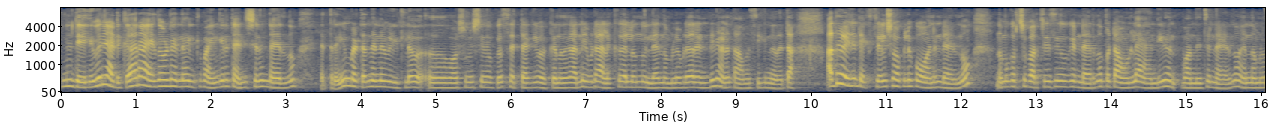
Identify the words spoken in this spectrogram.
പിന്നെ ഡെലിവറി അടുക്കാറായതുകൊണ്ട് തന്നെ എനിക്ക് ഭയങ്കര ടെൻഷൻ ഉണ്ടായിരുന്നു. എത്രയും പെട്ടെന്ന് തന്നെ വീട്ടിൽ വാഷിംഗ് മെഷീനൊക്കെ സെറ്റാക്കി വെക്കണത്. കാരണം ഇവിടെ അലക്കുകല്ലൊന്നും ഇല്ല. നമ്മളിവിടെ റെന്റിനാണ് താമസിക്കുന്നത് കേട്ടോ അത് കഴിഞ്ഞ് ടെക്സ്റ്റൈൽ ഷോപ്പിൽ പോകാനുണ്ടായിരുന്നു നമുക്ക് കുറച്ച് പർച്ചേസിംഗ് ഒക്കെ ഉണ്ടായിരുന്നു. അപ്പോൾ ടൗണിൽ ആന്റി വന്നിട്ടുണ്ടായിരുന്നു. അങ്ങനെ നമ്മൾ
